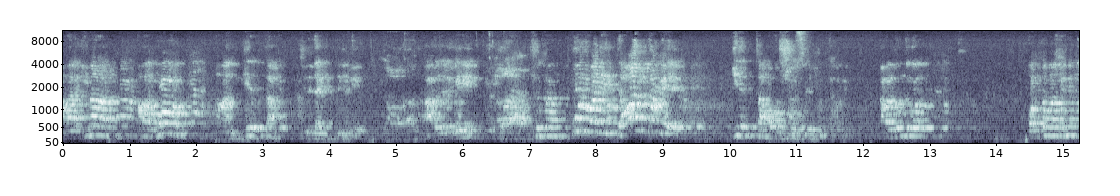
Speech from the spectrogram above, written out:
আমার ইমান, আমার মন আমার গেরটা যদি দেখেন তিনি কে? আমাদের কে? সুতরাং কোরবানি দেওয়ার পক্ষে গেরটা অবশ্যই ছেড়ে করতে হবে। আমার বন্ধুগণ, বর্তমান বিভিন্ন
